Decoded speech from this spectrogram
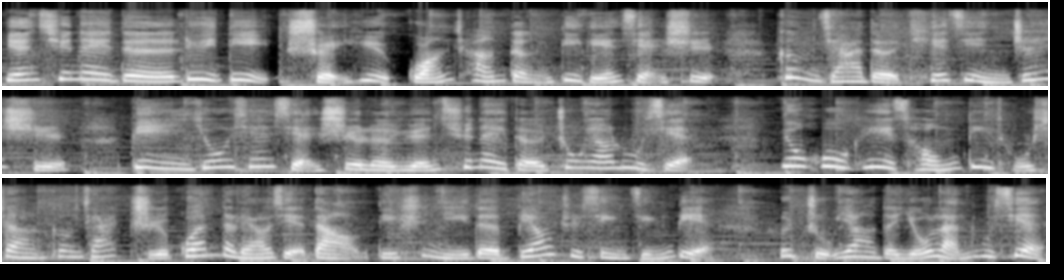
园区内的绿地、水域、广场等地点显示更加的贴近真实，并优先显示了园区内的重要路线。用户可以从地图上更加直观地了解到迪士尼的标志性景点和主要的游览路线，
